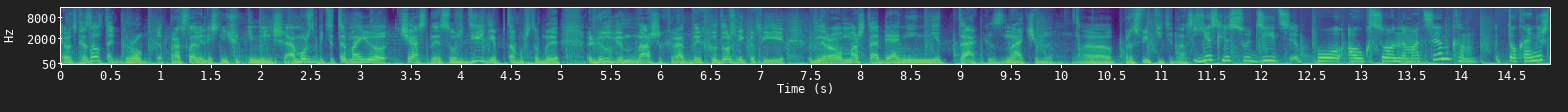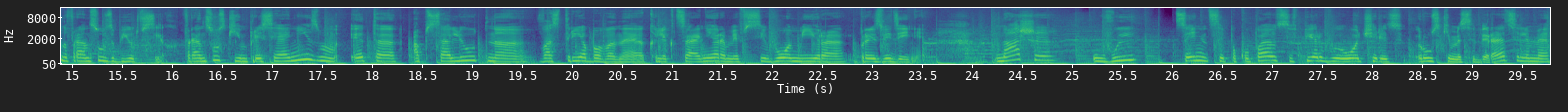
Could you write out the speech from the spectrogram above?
Я вот сказал так громко, прославились ничуть не меньше. А может быть, это мое частное суждение, потому что мы любим наших родных художников, и в мировом масштабе они не так значимы. Э, просветите нас. Если судить по аукционным оценкам, то, конечно, французы бьют всех. Французский импрессионизм – это абсолютно востребованное коллекционерами всего мира произведение. Наши, увы, ценятся и покупаются в первую очередь русскими собирателями,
